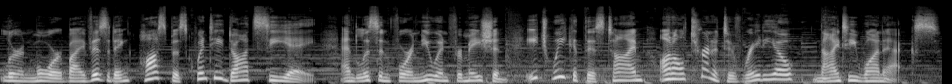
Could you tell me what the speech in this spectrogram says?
Learn more by visiting hospicequinte.ca and listen for new information each week at this time on Alternative Radio 91X.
